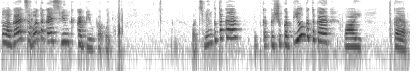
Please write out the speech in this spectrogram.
полагается вот такая свинка-копилка. Ой. Вот свинка такая. Это как еще копилка такая. Ой, такая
